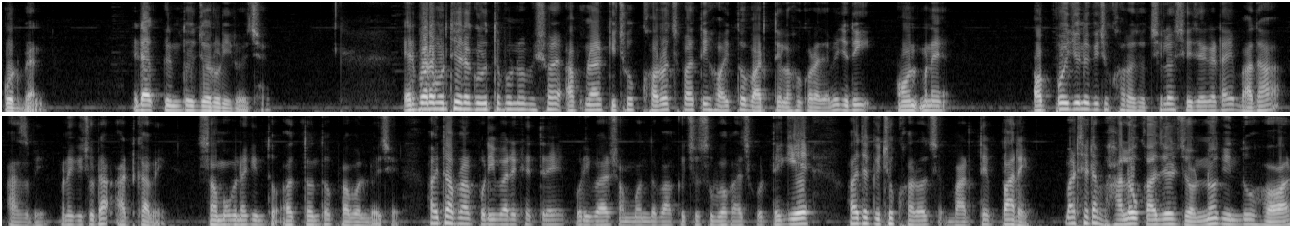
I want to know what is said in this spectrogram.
করবেন। এটা কিন্তু জরুরি রয়েছে। এর পরবর্তী এটা গুরুত্বপূর্ণ বিষয়, আপনার কিছু খরচপাতি হয়তো বাড়তে লক্ষ্য করা যাবে। যদি মানে অপ্রয়োজনীয় কিছু খরচ হচ্ছিল, সেই জায়গাটায় বাধা আসবে মানে কিছুটা আটকাবে। সম্ভাবনা কিন্তু অত্যন্ত প্রবল রয়েছে। হয়তো আপনার পরিবারের ক্ষেত্রে, পরিবার সম্বন্ধ বা কিছু শুভ কাজ করতে গিয়ে হয়তো কিছু খরচ বাড়তে পারে। বাট সেটা ভালো কাজের জন্য কিন্তু হওয়ার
